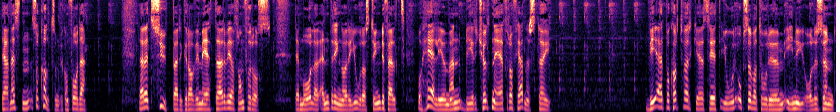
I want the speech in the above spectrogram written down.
Det er nesten så kaldt som du kan få det. Det er et supergravimeter vi har framfor oss. Det måler endringer i jordas tyngdefelt, og heliumen blir kjølt ned for å fjerne støy. Vi er på Kartverket sitt jordobservatorium i Ny-Ålesund.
